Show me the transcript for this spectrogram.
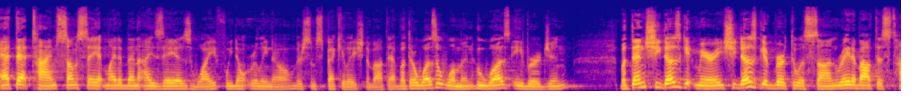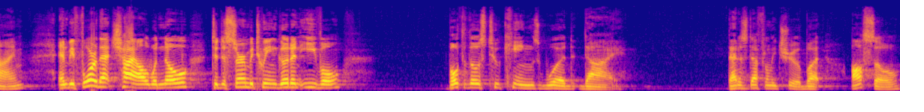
at that time. Some say it might have been Isaiah's wife. We don't really know. There's some speculation about that. But there was a woman who was a virgin but then she does get married. She does give birth to a son right about this time. And before that child would know to discern between good and evil, both of those two kings would die. That is definitely true, but also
